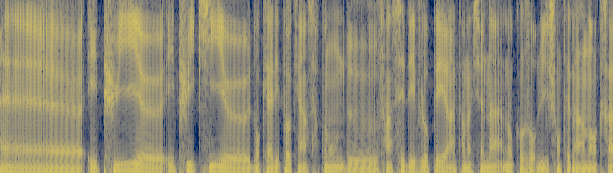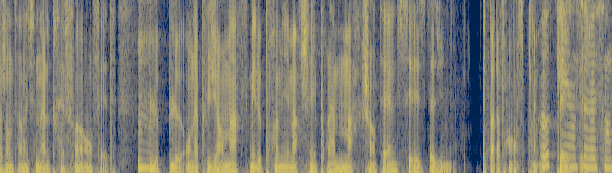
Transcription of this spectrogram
Euh, et puis euh, et puis qui euh, donc à l'époque a un certain nombre de enfin s'est développé à l'international donc aujourd'hui Chantel a un ancrage international très fort en fait le, le- on a plusieurs marques mais le premier marché pour la marque Chantel c'est les États-Unis pas la France. Ok, intéressant.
